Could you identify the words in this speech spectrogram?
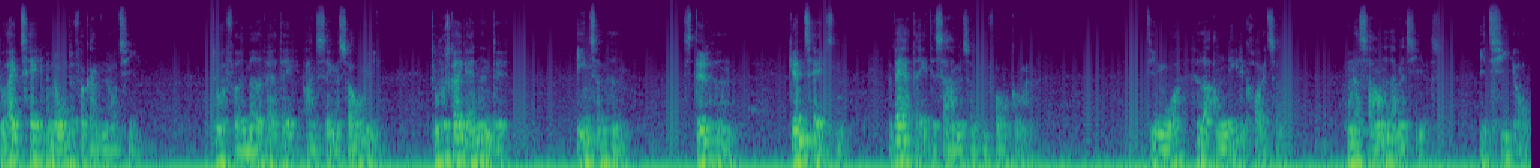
Du har ikke talt med nogen det forgangne årti. Du har fået mad hver dag og en seng at sove i. Du husker ikke andet end det. Ensomheden. Stilheden. Gentagelsen. Hver dag det samme som den foregående. Din mor hedder Agnete Kreutzer. Hun har savnet dig, Mathias. I 10 år.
